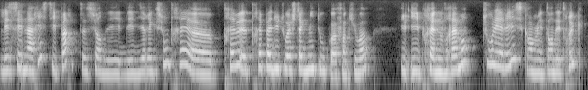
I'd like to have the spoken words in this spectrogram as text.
Les scénaristes, ils partent sur des, directions très, euh, très, très pas du tout hashtag MeToo, quoi. Enfin, tu vois. Ils, ils prennent vraiment tous les risques en mettant des trucs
